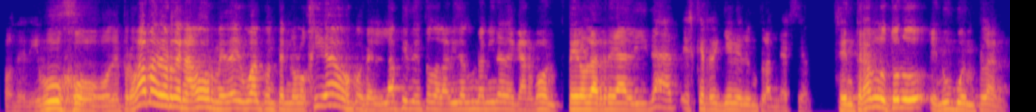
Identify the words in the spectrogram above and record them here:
o de dibujo, o de programa de ordenador, me da igual con tecnología o con el lápiz de toda la vida de una mina de carbón. Pero la realidad es que requiere de un plan de acción. Centrarlo todo en un buen plan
